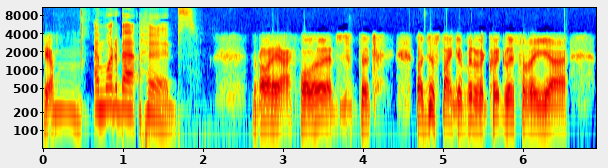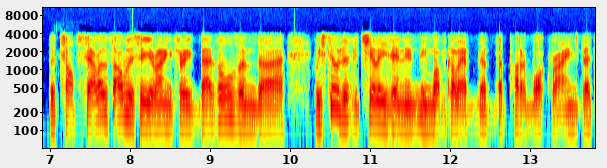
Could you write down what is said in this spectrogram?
Yeah. and what about herbs? Right, yeah. Well, herbs. I'll just make a bit of a quick list of the uh, the top sellers. Obviously, you're running through basils, and uh, we still do the chilies in, in, in what we call our, the, the potted wok range. But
